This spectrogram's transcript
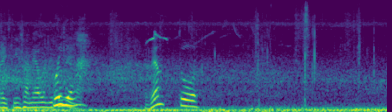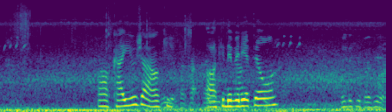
Aí tem janela ali Olha também. lá. Tá vendo? Tô. Ó, caiu já. Ó, aqui, tá, ó, aqui deveria ter um... Vem daqui pra ver.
